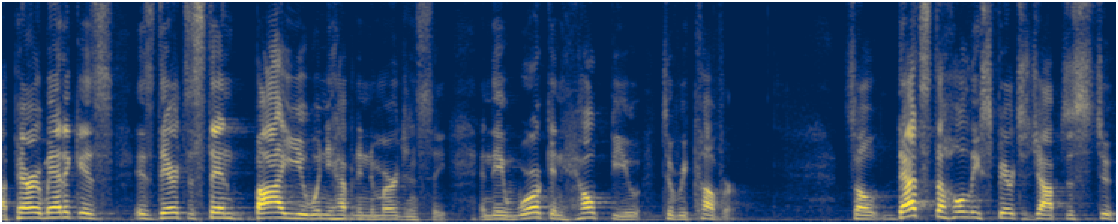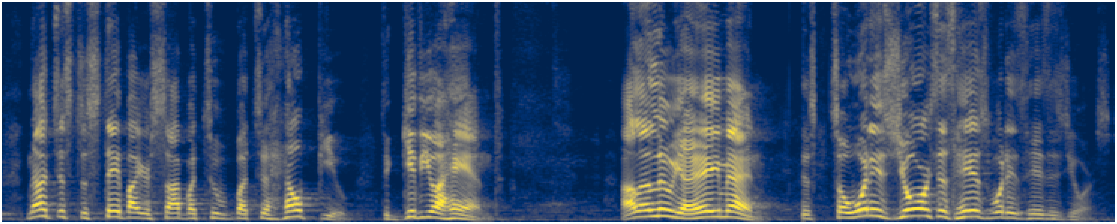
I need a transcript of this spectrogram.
A paramedic is, is there to stand by you when you have an emergency, and they work and help you to recover. So that's the Holy Spirit's job, just to not just to stay by your side, but to, but to help you, to give you a hand. Hallelujah. Amen. So what is yours is his, what is his is yours.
